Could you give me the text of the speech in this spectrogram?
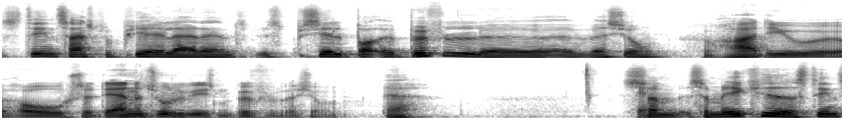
sten, saks, papir, eller er der en speciel bøffelversion? Øh, version? Nu har de jo øh, hove, så det er naturligvis en bøffelversion. ja. Som, ja. som ikke hedder sten,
